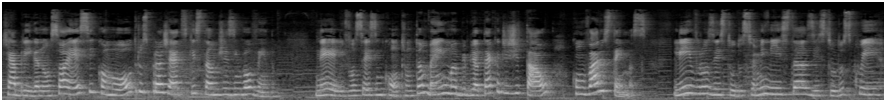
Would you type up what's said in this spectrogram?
que abriga não só esse, como outros projetos que estamos desenvolvendo. Nele vocês encontram também uma biblioteca digital com vários temas: livros e estudos feministas, estudos queer,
